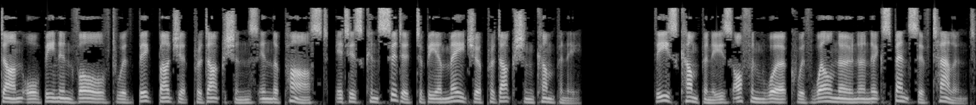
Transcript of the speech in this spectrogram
done or been involved with big-budget productions in the past, it is considered to be a major production company. These companies often work with well-known and expensive talent.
